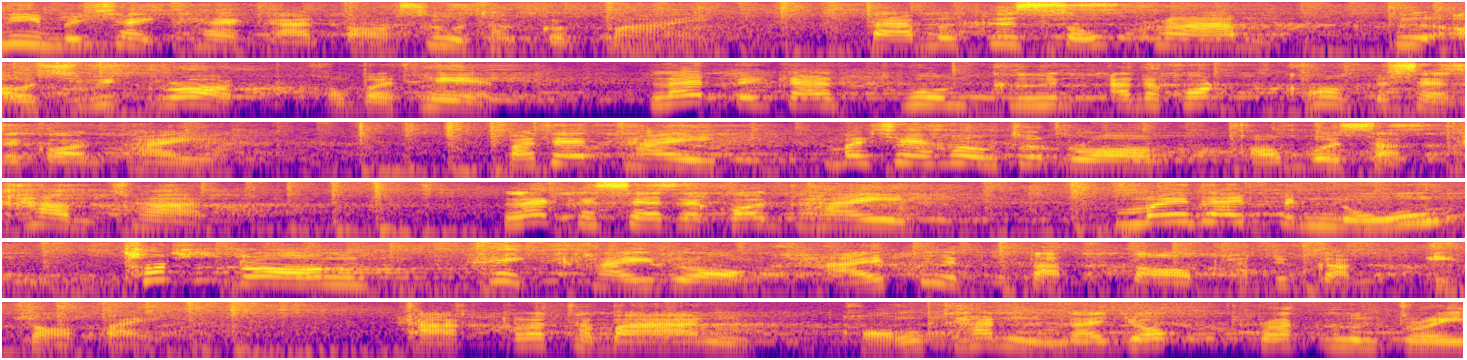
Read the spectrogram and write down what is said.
นี่ไม่ใช่แค่การต่อสู้ทางกฎหมาย แต่มันคือสงครามเพื่อเอาชีวิตรอดของประเทศ และเป็นการทวงคืนอนาคตของเกษตรกรไทย ประเทศไทยไม่ใช่ห้องทดลองของบริษัทข้ามชาติ และเกษตรกรไทยไม่ได้เป็นหนูทดลองให้ใครหลอกขายเพื่อตัดต่อพันธุกรรมอีกต่อไป หากรัฐบาลของท่านนายกรัฐมนตรี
